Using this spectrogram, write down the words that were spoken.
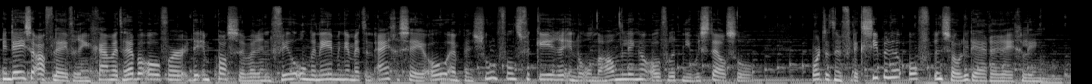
In deze aflevering gaan we het hebben over de impasse waarin veel ondernemingen met een eigen CAO en pensioenfonds verkeren in de onderhandelingen over het nieuwe stelsel. Wordt het een flexibele of een solidaire regeling?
